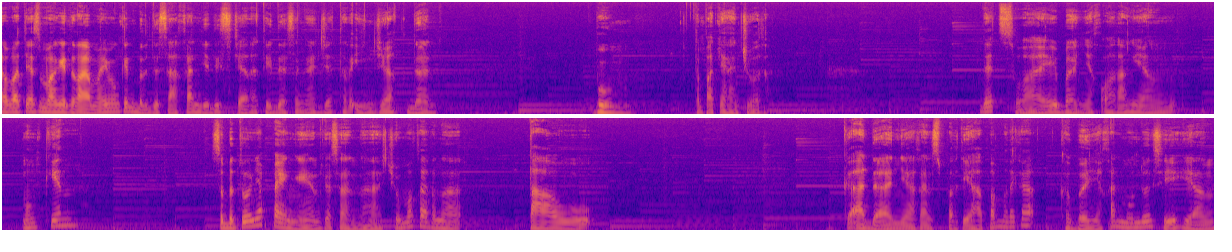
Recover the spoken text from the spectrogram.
Tempatnya semakin ramai mungkin berdesakan jadi secara tidak sengaja terinjak dan boom, tempatnya hancur. That's why banyak orang yang mungkin sebetulnya pengen ke sana cuma karena tahu keadaannya akan seperti apa mereka kebanyakan mundur sih yang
